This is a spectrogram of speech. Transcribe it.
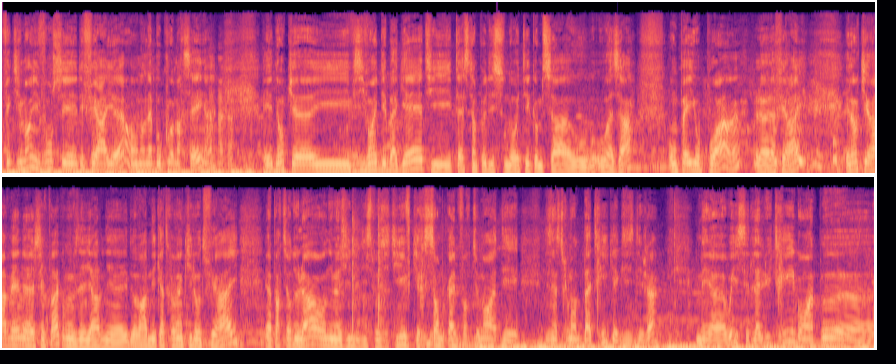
effectivement, ils vont chez des ferrailleurs. On en a beaucoup à Marseille. hein. Et donc, ils, y vont avec des baguettes. Ils testent un peu des sonorités comme ça au, au hasard. On paye au poids, hein, la, la ferraille. Et donc, ils ramènent, je sais pas, comment vous avez ramené, euh, ils doivent ramener 80 kilos de ferraille. Et à partir de là, on imagine des dispositifs qui ressemblent quand même fortement à des, instruments de batterie qui existent déjà. Mais euh, oui, c'est de la lutherie, bon, un peu, euh,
